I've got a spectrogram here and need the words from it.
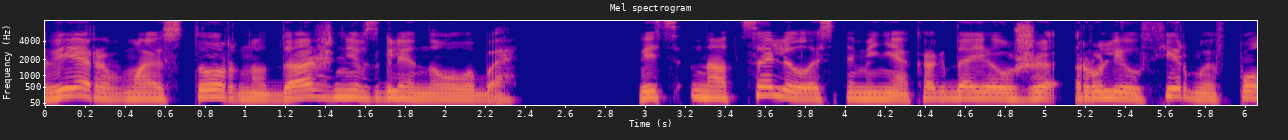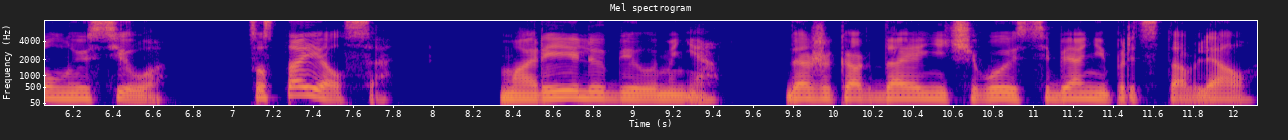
Вера в мою сторону даже не взглянула бы. Ведь нацелилась на меня, когда я уже рулил фирмой в полную силу. Состоялся. Мария любила меня, даже когда я ничего из себя не представлял.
